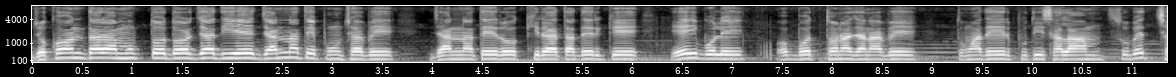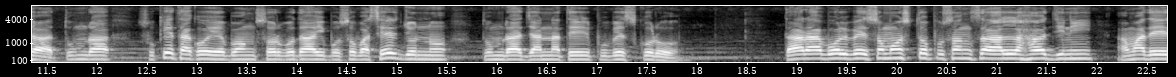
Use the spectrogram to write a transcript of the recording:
যখন তারা মুক্ত দরজা দিয়ে জান্নাতে পৌঁছাবে, জান্নাতের রক্ষীরা তাদেরকে এই বলে অভ্যর্থনা জানাবে। তোমাদের প্রতি সালাম, শুভেচ্ছা। তোমরা সুখে থাকো এবং সর্বদাই বসবাসের জন্য তোমরা জান্নাতে প্রবেশ করো। তারা বলবে, সমস্ত প্রশংসা আল্লাহ, যিনি আমাদের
